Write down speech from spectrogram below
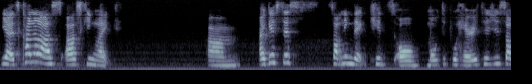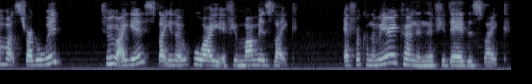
yeah, it's kind of us asking like, um, I guess this something that kids of multiple heritages somewhat struggle with too, I guess. Like, you know, who are you? If your mom is like African American and if your dad is like,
